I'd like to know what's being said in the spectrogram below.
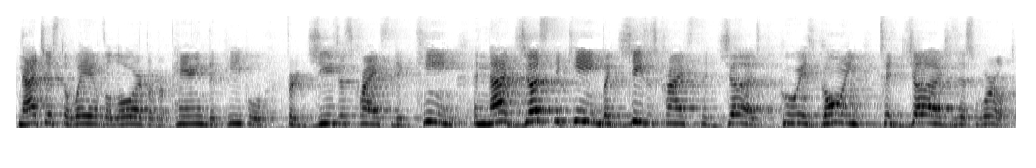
not just the way of the Lord, but preparing the people for Jesus Christ, the King. And not just the King, but Jesus Christ, the judge, who is going to judge this world.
